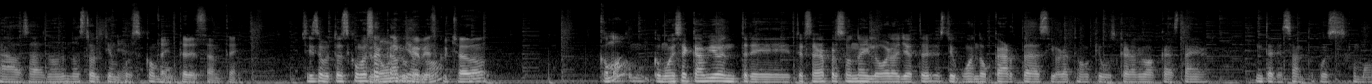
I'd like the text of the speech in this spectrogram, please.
Ah, o sea, no, no es todo el tiempo, Sí, es como... Está interesante. Sí, sobre todo es como Yo ese lo único cambio, que había ¿no? escuchado, ¿Cómo? Como, como ese cambio entre tercera persona y luego ahora ya te- estoy jugando cartas y ahora tengo que buscar algo acá. Está interesante, pues, como,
